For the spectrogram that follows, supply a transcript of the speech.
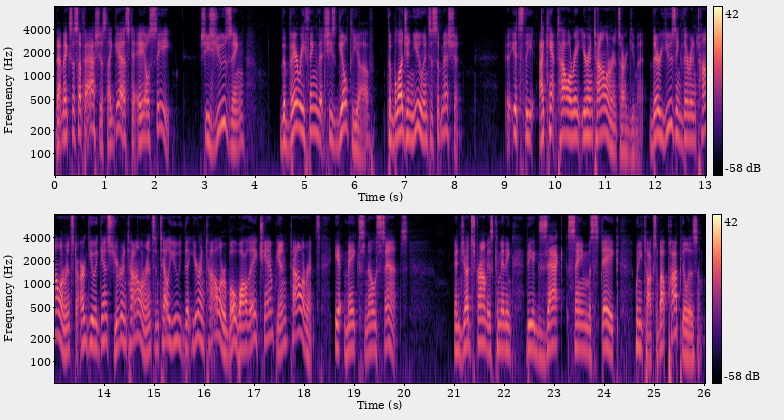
That makes us a fascist, I guess, to AOC. She's using the very thing that she's guilty of to bludgeon you into submission. It's the I can't tolerate your intolerance argument. They're using their intolerance to argue against your intolerance and tell you that you're intolerable while they champion tolerance. It makes no sense. And Judd Strom is committing the exact same mistake when he talks about populism.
